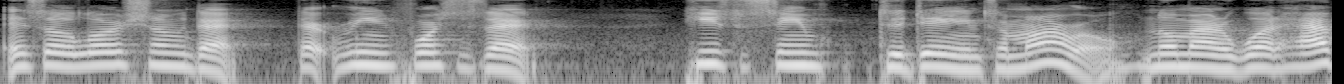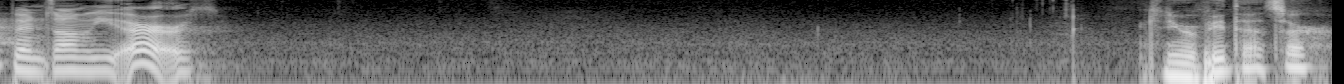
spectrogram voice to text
And so the Lord showed me that that reinforces that he's the same today and tomorrow, no matter what happens on the earth. Can you repeat that, sir?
